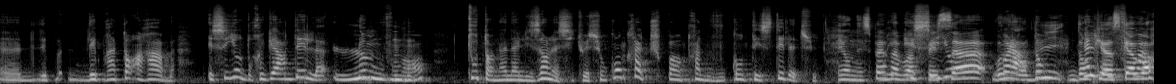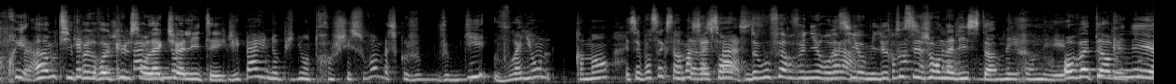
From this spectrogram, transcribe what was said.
euh, des, printemps arabes. Essayons de regarder le mouvement. Tout en analysant la situation concrète. Je ne suis pas en train de vous contester là-dessus. Et on espère Mais avoir fait ça Voilà, aujourd'hui donc, dans quelquefois- Kiosque, avoir pris voilà. un petit peu de recul sur l'actualité. J'ai pas une opinion tranchée souvent parce que je, je me dis, voyons comment. Et c'est pour ça que c'est intéressant de vous faire venir Voilà. aussi au milieu de tous ces journalistes. on, est, on, est- On va terminer,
